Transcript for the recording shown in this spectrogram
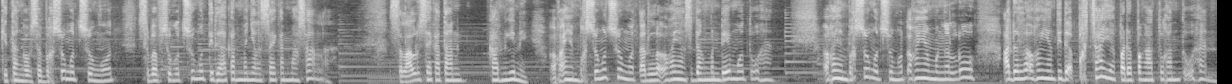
Kita nggak usah bersungut-sungut, sebab sungut-sungut tidak akan menyelesaikan masalah. Selalu saya katakan kan gini, orang yang bersungut-sungut adalah orang yang sedang mendemo Tuhan. Orang yang bersungut-sungut, orang yang mengeluh adalah orang yang tidak percaya pada pengaturan Tuhan.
